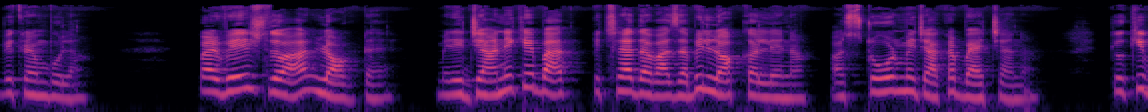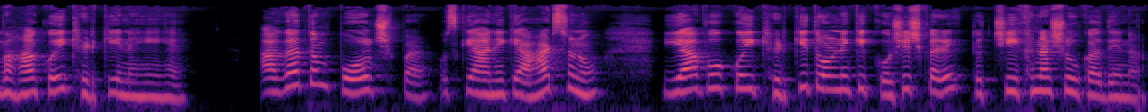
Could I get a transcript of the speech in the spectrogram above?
विक्रम बोला, प्रवेश द्वार लॉक्ड है। मेरे जाने के बाद पिछला दरवाज़ा भी लॉक कर लेना और स्टोर में जाकर बैठ जाना, क्योंकि वहाँ कोई खिड़की नहीं है। अगर तुम पोर्च पर उसके आने की आहट सुनो या वो कोई खिड़की तोड़ने की कोशिश करे तो चीखना शुरू कर देना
